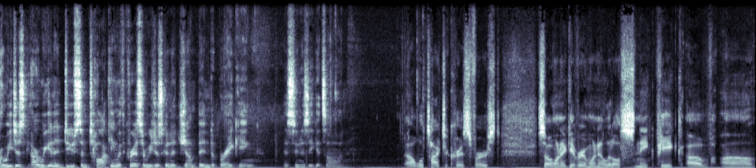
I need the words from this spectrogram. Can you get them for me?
are we just are we going to do some talking with Chris? Or are we just going to jump into breaking as soon as he gets on? Uh, we'll talk to Chris first. So I want to give everyone a little sneak peek of uh,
